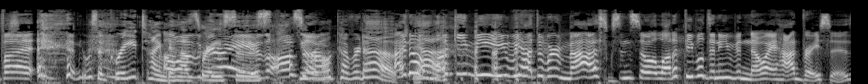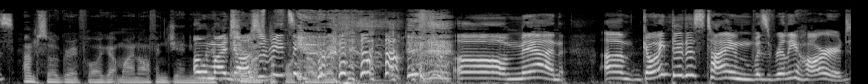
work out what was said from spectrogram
But it was a great time to oh, have braces. Great. It was awesome. You were all covered up. I know. Yeah. Lucky me. We had to wear masks, and so a lot of people didn't even know I had braces. I'm so grateful I got mine off in January. Oh my gosh, me too. oh man. Um, going through this time was really hard,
